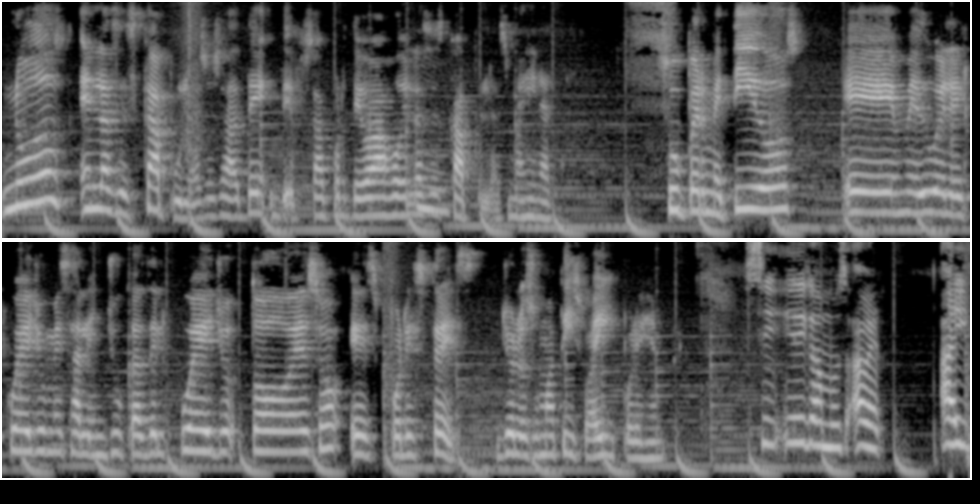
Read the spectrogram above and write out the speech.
nudos en las escápulas, o sea, de, o sea por debajo de las escápulas, imagínate. Súper metidos, eh, me duele el cuello, me salen yucas del cuello, todo eso es por estrés. Yo lo somatizo ahí, por ejemplo. Sí, y digamos, a ver, hay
